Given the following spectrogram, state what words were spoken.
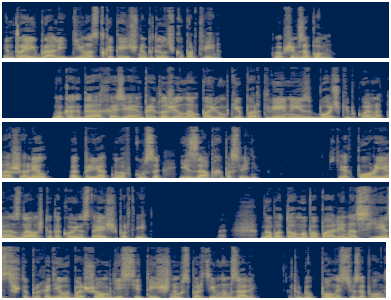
и на троих брали 90-копеечную бутылочку портвейна. В общем, запомнил. Но когда хозяин предложил нам по рюмке портвейна из бочки, буквально ошалел от приятного вкуса и запаха последнего. С тех пор я знал, что такое настоящий портвейн. Но потом мы попали на съезд, что проходил в большом десятитысячном спортивном зале, который был полностью заполнен.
